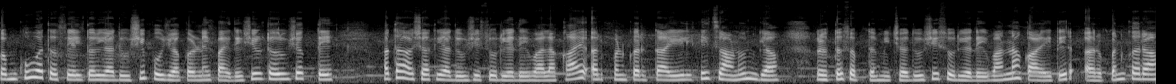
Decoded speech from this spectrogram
कमकुवत असेल तर या दिवशी पूजा करणे फायदेशीर ठरू शकते. आता अशात या दिवशी सूर्यदेवाला काय अर्पण करता येईल हे जाणून घ्या. रथसप्तमीच्या दिवशी सूर्यदेवांना काळे तीर अर्पण करा.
